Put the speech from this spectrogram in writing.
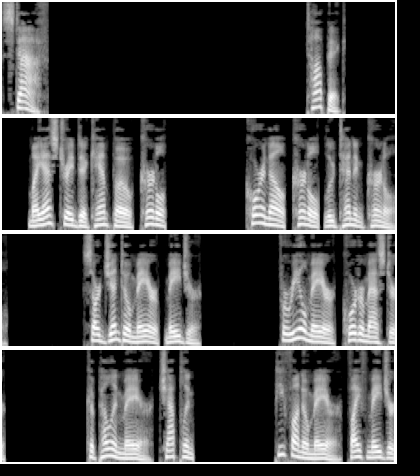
Staff Maestre de Campo, Colonel Coronel, Colonel, Lieutenant Colonel. Sargento Mayor, Major. Farrier Mayor, Quartermaster. Capellan Mayor, Chaplain. Pifano Mayor, Fife Major.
